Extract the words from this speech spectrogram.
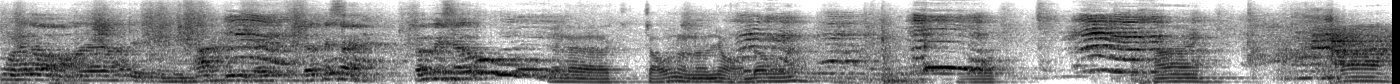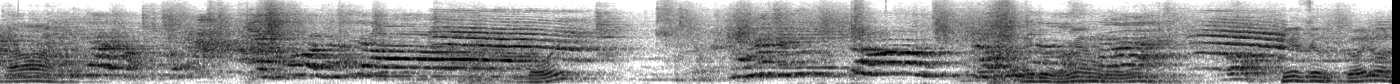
Ngồi đây rồi, để mình hát tí thế, thế cái xe, thế cái xe. đây là cháu là nó nhỏ đông á. Một hai ba rồi. Gối đầy đủ nha mọi người như giường cưới luôn.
